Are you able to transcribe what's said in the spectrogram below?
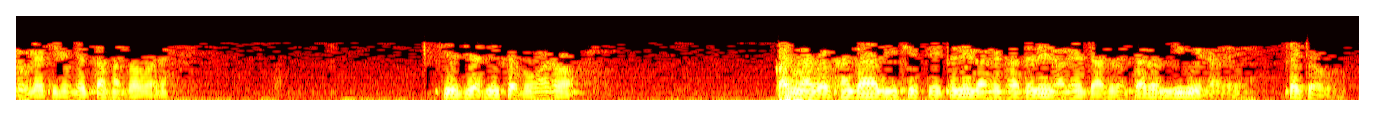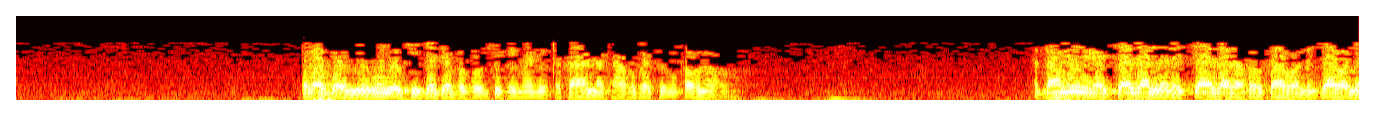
လို့လည်းဒီလိုလည်းသတ်မှတ်သွားပါတယ်။ဖြစ်ပြနှိမ့်ဆက်ပုံကတော့ကောင်းလာပဲခံစားပြီးဖြစ်စေတနေ့လာလည်းဒါတနေ့လာလည်းဒါဆိုတော့ကျတော့ကြီးဝင်လာတယ်စိတ်တော့ဘယ်တော့ပဲမြင်ဝင်ရုပ်ရှိကြတဲ့ပုဂ္ဂိုလ်ဖြစ်ပြီမဲ့လို့တခါနှစ်ခါဟုတ်ပဲဆိုမကောင်းတော့ အတန်လေးတွေကကြားကြတယ်ကြားကြတော့ဟုတ်သားဘောနဲ့ကြားပါကြ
